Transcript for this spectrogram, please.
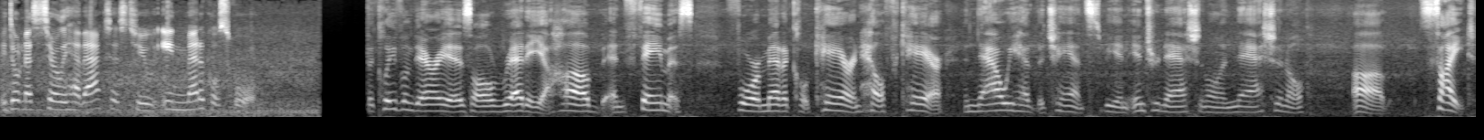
they don't necessarily have access to in medical school. The Cleveland area is already a hub and famous for medical care and health care, and now we have the chance to be an international and national uh, site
